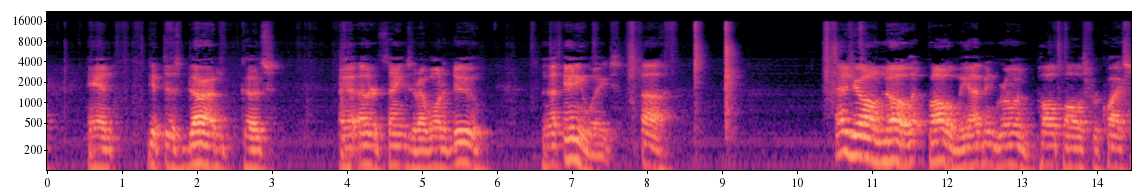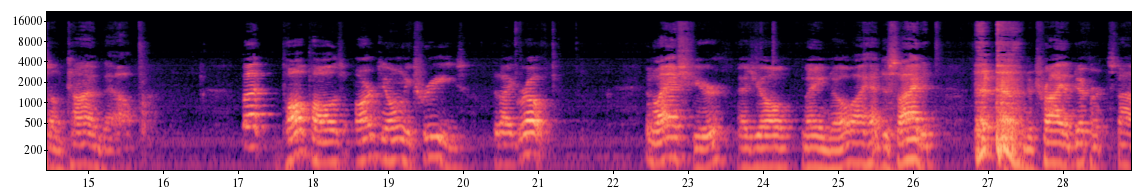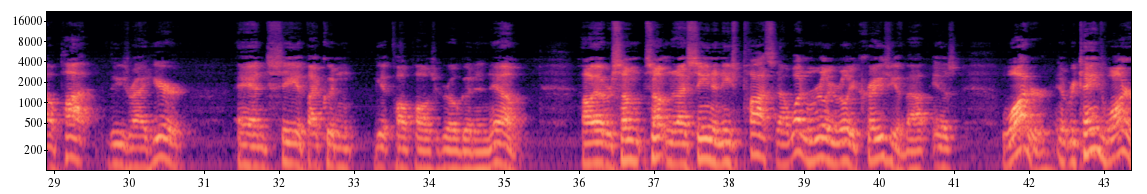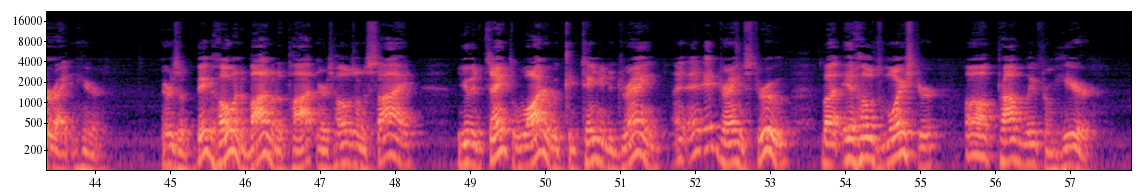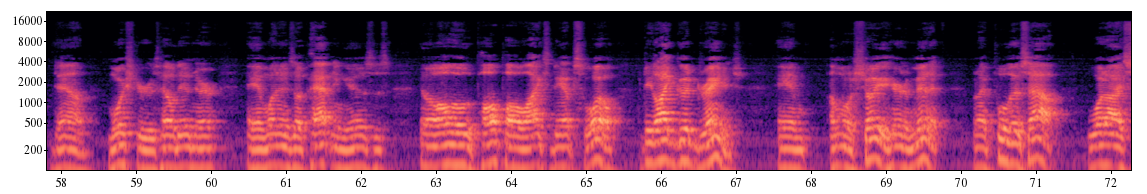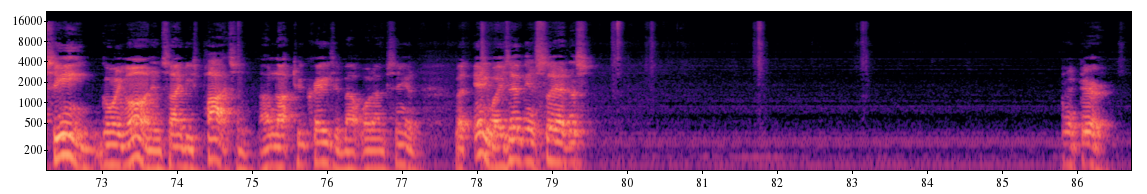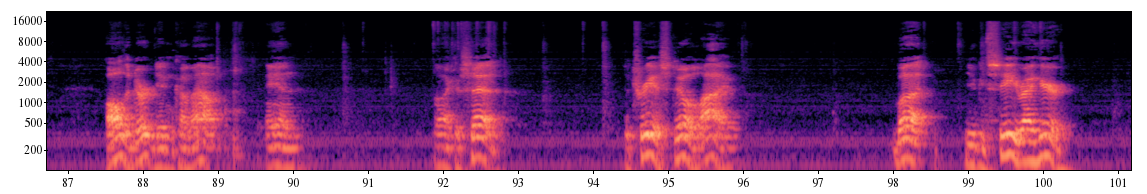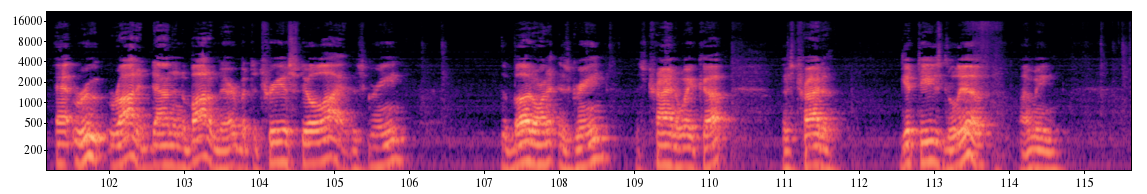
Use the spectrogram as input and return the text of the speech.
and get this done because I got other things that I want to do. Anyways, uh, as you all know, that follow me, I've been growing pawpaws for quite some time now. But pawpaws aren't the only trees that I grow. And last year, as you all may know, I had decided to try a different style pot, these right here, and see if I couldn't get pawpaws to grow good in them. However, some something that I've seen in these pots that I wasn't really, really crazy about is water. It retains water right in here. There's a big hole in the bottom of the pot and there's holes on the side. You would think the water would continue to drain, and it drains through, but it holds moisture, oh, probably from here down. Moisture is held in there, and what ends up happening is, is you know, although the pawpaw likes damp soil, they like good drainage. And I'm going to show you here in a minute, when I pull this out, what I seen going on inside these pots. And I'm not too crazy about what I'm seeing. But anyways, that being said, let's right there. All the dirt didn't come out. And like I said, the tree is still alive, but you can see right here, that root rotted down in the bottom there, but the tree is still alive. It's green. The bud on it is green. It's trying to wake up. Let's try to get these to live. I mean,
